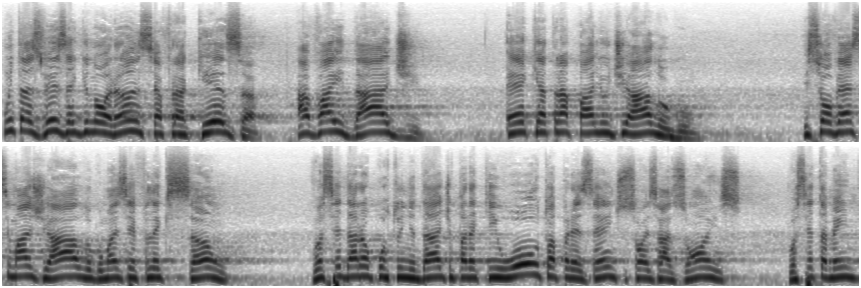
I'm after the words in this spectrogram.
Muitas vezes a ignorância, a fraqueza, a vaidade é que atrapalha o diálogo. E se houvesse mais diálogo, mais reflexão, você dar a oportunidade para que o outro apresente suas razões, você também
